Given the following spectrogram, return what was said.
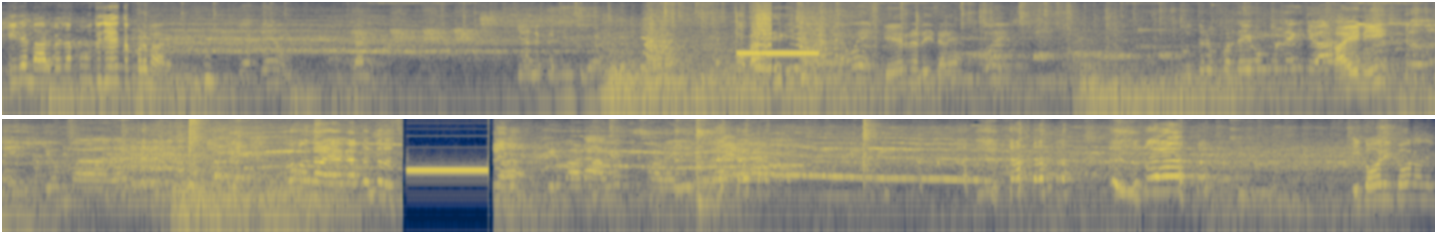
ਇਹਦੇ ਮਾਰ ਪਹਿਲਾਂ ਭੂਤ ਜੇ ਤੱਪੜ ਮਾਰ ਚੱਲ ਚੱਲ ਕੰਨੀ ਸੀਗਾ ਉਹ ਕਰ ਦੇਗੀ ਗੇਰ ਨਾ ਦੇਈ ਸਾਲਿਆ ਓਏ ਉਧਰ ਉੱਪਰ ਦੇਖ ਉੱਪਰ ਦੇਖ ਜਗਾ ਹਾਏ ਨਹੀਂ ਤੇਰੀ ਕਿਉਂ ਮਾਰਾ ਉਹ ਲਾਇਆ ਕਰਦਾ ਤੇਰਾ ਕਿਰਮਾੜਾ ਆ ਗਿਆ ਕਿਰਮਾੜਾ ਇਹ ਇੱਕ ਹੋਰ ਇੱਕ ਹੋਰ ਉਹਦੇ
